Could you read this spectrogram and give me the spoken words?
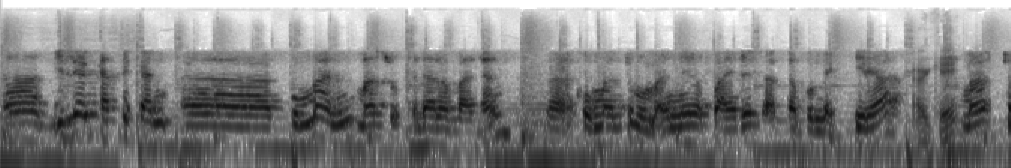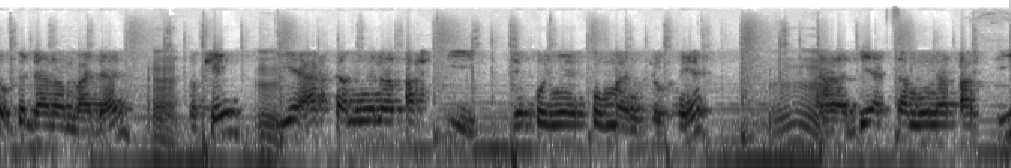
uh, bila katakan uh, kuman masuk ke dalam badan uh, kuman tu bermakna virus ataupun bakteria Okey. masuk ke dalam badan Hmm. okey Hmm. dia akan mengenal pasti dia punya kuman tu ya Hmm. uh, dia akan mengenal pasti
